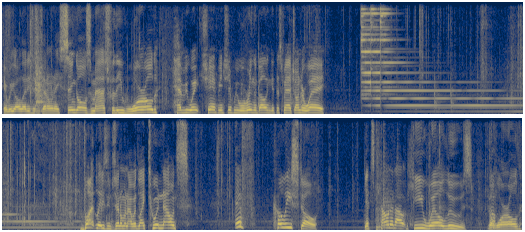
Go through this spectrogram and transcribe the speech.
Here we go, ladies and gentlemen, a singles match for the World Heavyweight Championship. We will ring the bell and get this match underway. But, ladies and gentlemen, I would like to announce if Kalisto gets counted out, he will lose the No. World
